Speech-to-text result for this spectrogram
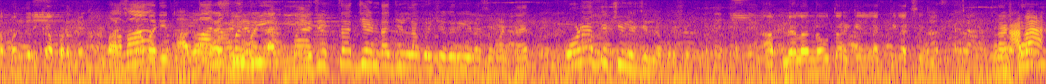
आपण तरी का पडत नाही? पालकमंत्री भाजपचा झेंडा जिल्हा परिषदेवर येईल असं म्हणतायत. कोण अध्यक्ष होईल जिल्हा परिषद? आपल्याला नऊ तारखेला लागती लक्षात. येईल राष्ट्रवादी.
